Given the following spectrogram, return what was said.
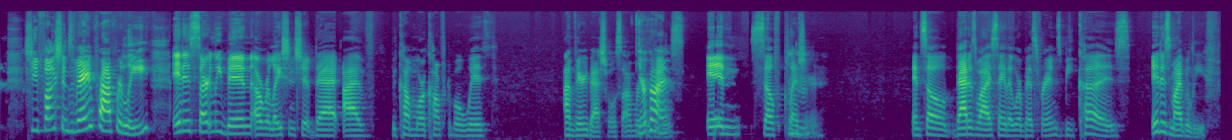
she functions very properly. It has certainly been a relationship that I've become more comfortable with. I'm very bashful, so I'm You're fine. in self pleasure. And so that is why I say that we're best friends because it is my belief,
